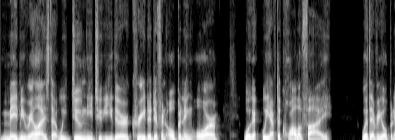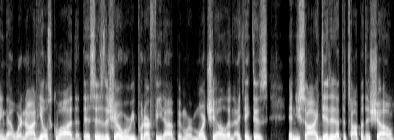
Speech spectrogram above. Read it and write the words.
made me realize that we do need to either create a different opening or we we have to qualify with every opening that we're not heal squad that this is the show where we put our feet up and we're more chill and i think there's and you saw i did it at the top of the show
